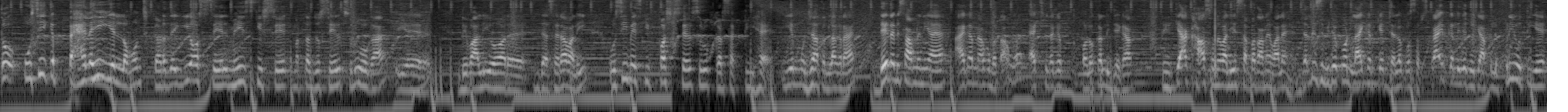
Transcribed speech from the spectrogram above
तो उसी के पहले ही ये लॉन्च कर देगी और सेल में ही इसकी सेल मतलब जो सेल शुरू होगा, ये दिवाली और दशहरा वाली, उसी में इसकी फ़र्स्ट सेल शुरू कर सकती है। ये मुझे तो लग रहा है। डेट अभी सामने नहीं आया। आएगा, मैं आपको बताऊँगा। एक्स पे जाकर फॉलो कर लीजिएगा। लेकिन क्या खास होने वाली है, सब बताने वाले हैं। जल्दी से वीडियो को लाइक करके चैनल को सब्सक्राइब कर लीजिए, क्योंकि आपके लिए फ्री होती है।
